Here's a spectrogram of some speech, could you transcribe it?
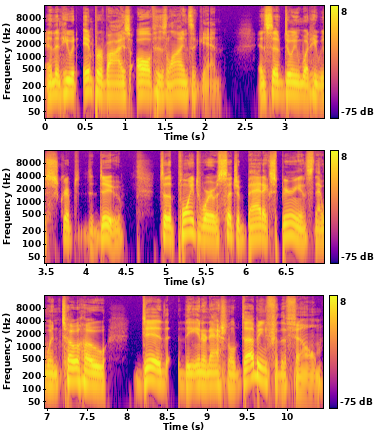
and then he would improvise all of his lines again instead of doing what he was scripted to do. To the point where it was such a bad experience that when Toho did the international dubbing for the film,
